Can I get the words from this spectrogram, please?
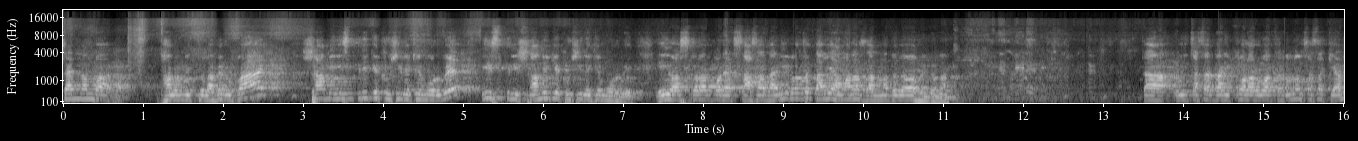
চার নম্বর, ভালো মৃত্যু লাভের উপায় স্বামী স্ত্রীকে খুশি রেখে মরবে, স্ত্রী স্বামীকে খুশি রেখে মরবে। এই ওয়াজ করার পর এক চাষা দাঁড়িয়ে বলছে, তাহলে আমার আর জান্নাতে দেওয়া হইল না। তা ওই চাচার বাড়ি কলার ওয়া বললাম, চাচা, কেন?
